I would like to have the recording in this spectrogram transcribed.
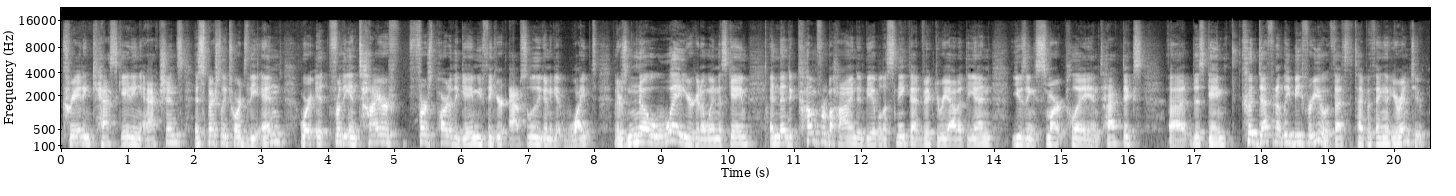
creating cascading actions, especially towards the end, where it for the entire first part of the game you think you're absolutely going to get wiped. There's no way you're going to win this game. And then to come from behind and be able to sneak that victory out at the end using smart play and tactics, uh, this game could definitely be for you if that's the type of thing that you're into.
